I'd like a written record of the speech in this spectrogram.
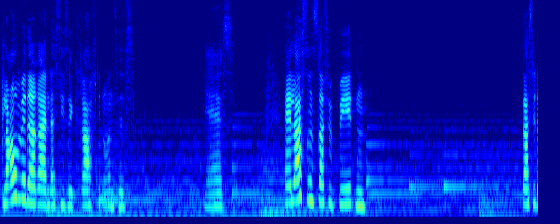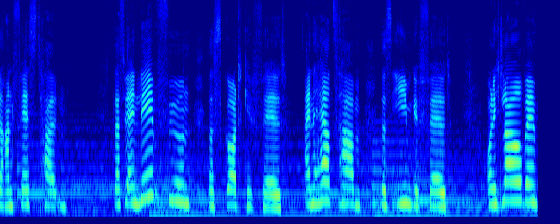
Glauben wir daran, dass diese Kraft in uns ist? Yes. Hey, lasst uns dafür beten, dass wir daran festhalten, dass wir ein Leben führen, das Gott gefällt. Ein Herz haben, das ihm gefällt. Und ich glaube,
